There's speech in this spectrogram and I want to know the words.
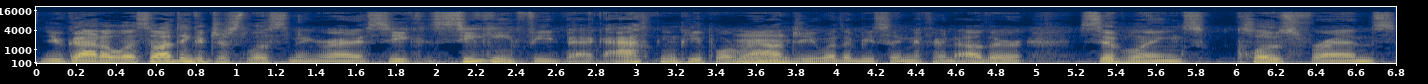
you got to listen. So I think it's just listening, right? Seek, seeking feedback, asking people Mm. around you, whether it be significant other, siblings, close friends,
